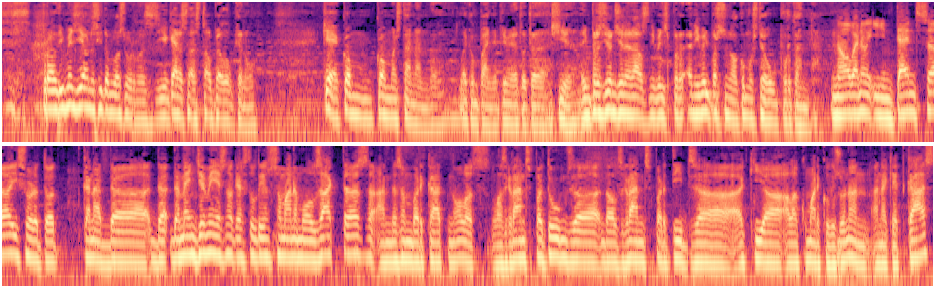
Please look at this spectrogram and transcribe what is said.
Però diumenge hi ha una cita amb les urnes i encara s'ha d'estar al peu del canó. Què, com, com està anant la, la campanya, primer de tot, així, a impressions generals nivells per, a nivell personal, com ho esteu portant? No, bueno, intensa i sobretot que ha anat de, de, de menys a més no? aquesta última setmana molts actes han desembarcat no? les, les grans patums de, dels grans partits eh, aquí a, a la comarca d'Osona en, en aquest cas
